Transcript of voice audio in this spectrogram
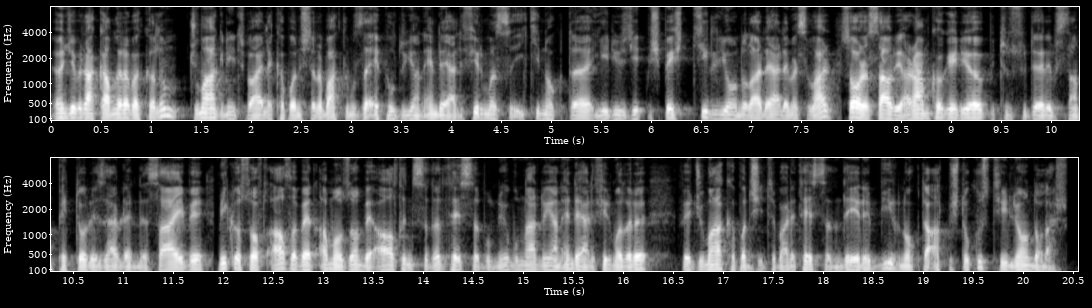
Önce bir rakamlara bakalım. Cuma günü itibariyle kapanışlara baktığımızda Apple dünyanın en değerli firması 2.775 trilyon dolar değerlemesi var. Sonra Saudi Aramco geliyor. Bütün Suudi Arabistan petrol rezervlerinde sahibi. Microsoft, Alphabet, Amazon ve 6. sırada Tesla bulunuyor. Bunlar dünyanın en değerli firmaları ve Cuma kapanışı itibariyle Tesla'nın değeri 1.69 trilyon dolar.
